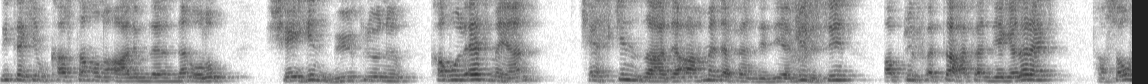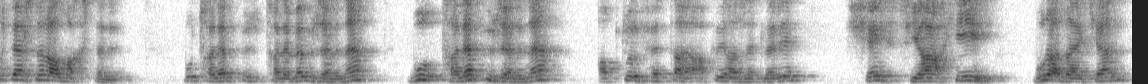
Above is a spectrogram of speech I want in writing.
Nitekim Kastamonu alimlerinden olup şeyhin büyüklüğünü kabul etmeyen Keskinzade Ahmet Efendi diye birisi Abdülfettah Efendi'ye gelerek tasavvuf dersleri almak istedi. Bu talep talebe üzerine bu talep üzerine Abdülfettah Akri Hazretleri Şeyh Siyahi buradayken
